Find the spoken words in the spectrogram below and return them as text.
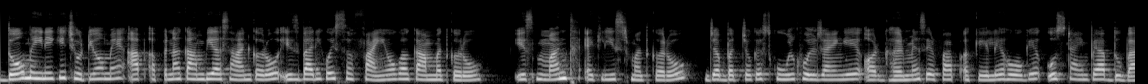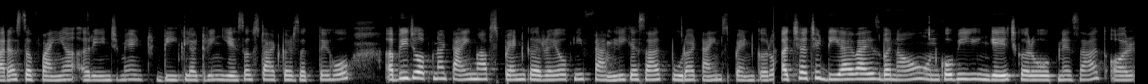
दो महीने की छुट्टियों में आप अपना काम भी आसान करो, इस बारी कोई सफाइयों का काम मत करो। इस मंथ एटलीस्ट मत करो। जब बच्चों के स्कूल खुल जाएँगे और घर में सिर्फ़ आप अकेले होगे, उस टाइम पे आप दोबारा सफाइयाँ अरेंजमेंट डी क्लटरिंग ये सब स्टार्ट कर सकते हो। अभी जो अपना टाइम आप स्पेंड कर रहे हो, अपनी फैमिली के साथ पूरा टाइम स्पेंड करो। अच्छे अच्छे डी बनाओ, उनको भी इंगेज करो अपने साथ और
